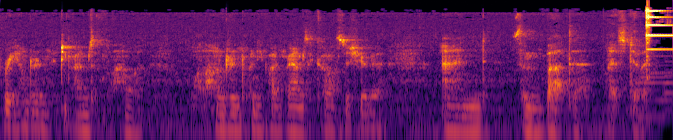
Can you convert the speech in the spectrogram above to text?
350 grams of flour, 125 grams of caster sugar, and some butter. Let's do it.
